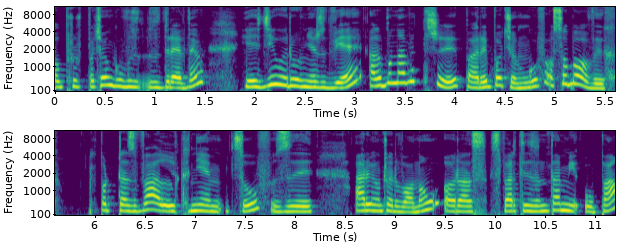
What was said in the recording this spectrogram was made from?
oprócz pociągów z drewnem jeździły również dwie albo nawet trzy pary pociągów osobowych. Podczas walk Niemców z Armią Czerwoną oraz z partyzantami UPA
